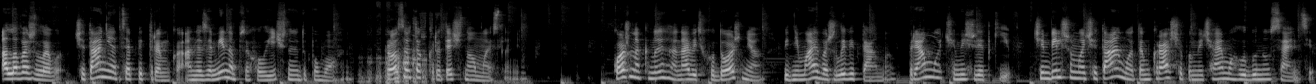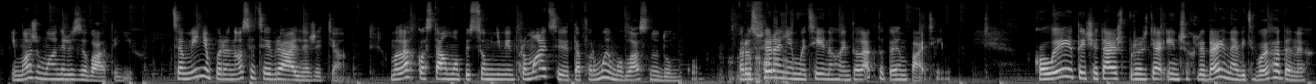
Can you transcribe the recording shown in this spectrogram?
Але важливо, читання це підтримка, а не заміна психологічної допомоги. Розвиток критичного мислення. Кожна книга, навіть художня, піднімає важливі теми, прямо чи між рядків. Чим більше ми читаємо, тим краще помічаємо глибину сенсів і можемо аналізувати їх. Це вміння переноситься і в реальне життя. Ми легко ставимо під сумнів інформацію та формуємо власну думку. Розширення емоційного інтелекту та емпатії. Коли ти читаєш про життя інших людей, навіть вигаданих,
